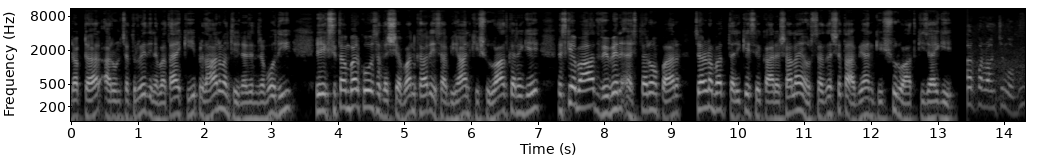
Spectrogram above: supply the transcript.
डॉक्टर अरुण चतुर्वेदी ने बताया कि प्रधानमंत्री नरेंद्र मोदी एक सितंबर को सदस्य बनकर इस अभियान की शुरुआत करेंगे। इसके बाद विभिन्न स्तरों पर चरणबद्ध तरीके से कार्यशालाएँ और सदस्यता अभियान की शुरुआत की जाएगी। पर लॉन्चिंग होगी।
